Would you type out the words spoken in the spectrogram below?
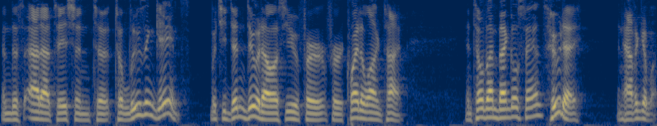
and this adaptation to, to losing games, which he didn't do at LSU for, for quite a long time. Until then, Bengals fans, Who Dey, and have a good one.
